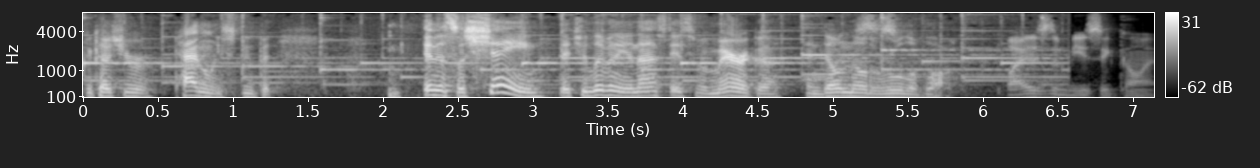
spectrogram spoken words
because you're patently stupid. And it's a shame that you live in the United States of America and don't know the rule of law. Why is the music going?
